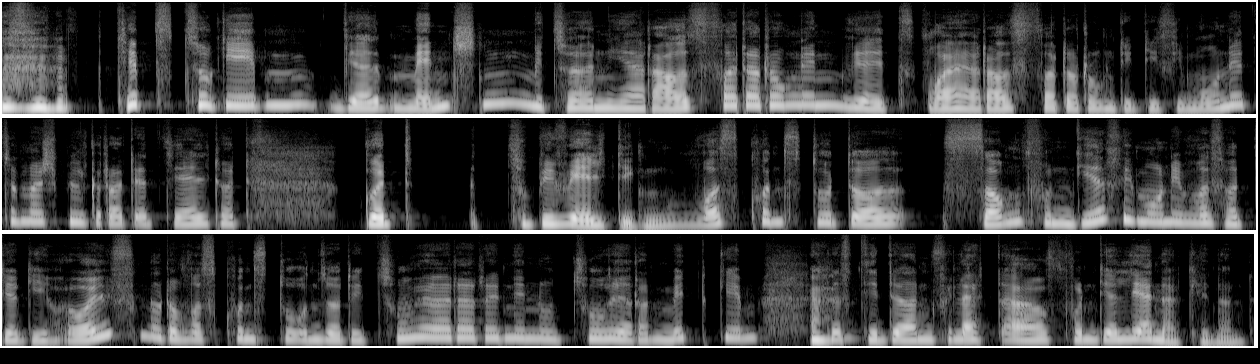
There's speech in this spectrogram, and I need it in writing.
Tipps zu geben, wir Menschen mit solchen Herausforderungen, wie jetzt zwei Herausforderungen, die die Simone zum Beispiel gerade erzählt hat, gut zu bewältigen. Was kannst du da sagen von dir, Simone? Was hat dir geholfen oder was kannst du unsere Zuhörerinnen und Zuhörer mitgeben, mhm. dass die dann vielleicht auch von dir lernen können?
